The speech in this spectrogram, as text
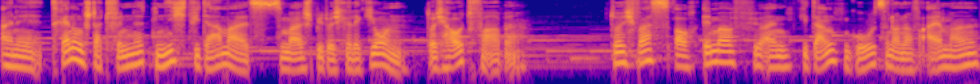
eine Trennung stattfindet, nicht wie damals, zum Beispiel durch Religion, durch Hautfarbe, durch was auch immer für ein Gedankengut, sondern auf einmal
